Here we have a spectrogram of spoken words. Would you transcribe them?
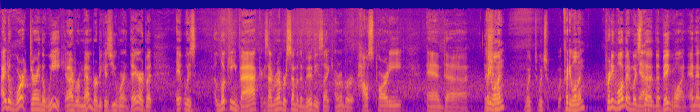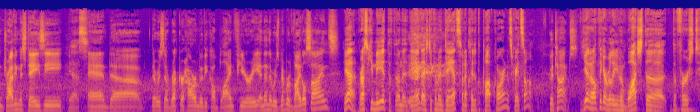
I had to work during the week, and I remember because you weren't there, but it was looking back because I remember some of the movies. Like I remember House Party and uh, Pretty Woman? which which Pretty Woman. Pretty Woman was Yeah. the the big one, and then Driving Miss Daisy. Yes. and uh, there was a Rutger Hauer movie called Blind Fury, and then there was remember Vital Signs. Yeah, Rescue Me at the, on the, end. I used to come in and dance when I cleaned up the popcorn. It's a great song. Good times. Yeah, and I don't think I really even watched the the first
